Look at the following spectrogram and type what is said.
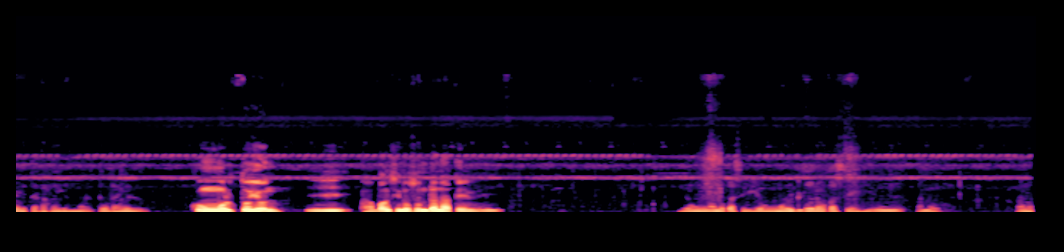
hindi talaga yun multo dahil Kung multo yun, i, habang sinusundan natin, i- yung ano kasi, yung multo daw kasi, yung ano, ano,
